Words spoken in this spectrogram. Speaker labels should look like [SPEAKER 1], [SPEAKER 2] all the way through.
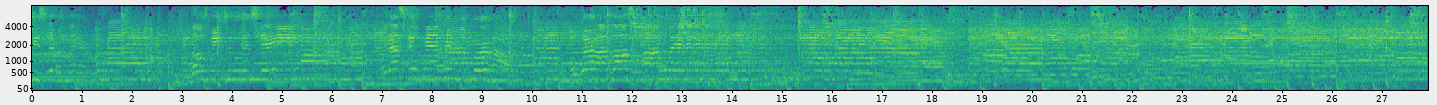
[SPEAKER 1] she's living there.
